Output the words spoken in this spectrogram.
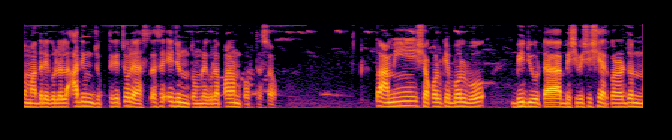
তোমাদের এগুলো আদিম যুগ থেকে চলে আসতেছে এই জন্য তোমরা এগুলো পালন করতেছ। তো আমি সকলকে বলব, ভিডিওটা বেশি বেশি শেয়ার করার জন্য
